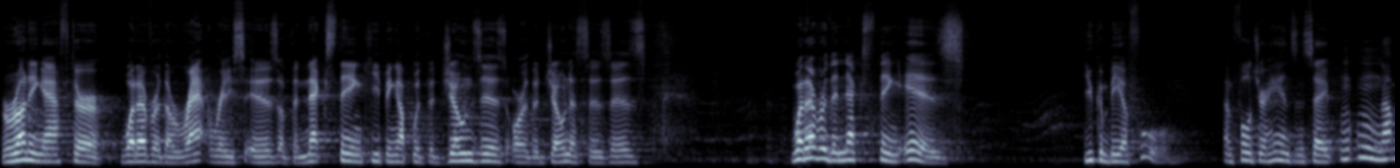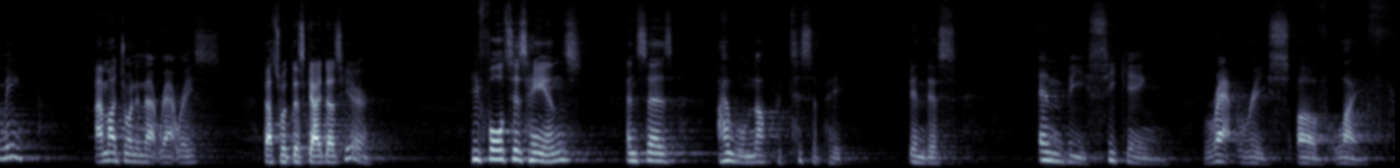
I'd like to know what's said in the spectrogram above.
running after whatever the rat race is of the next thing, keeping up with the Joneses or the Jonases is, whatever the next thing is, you can be a fool and fold your hands and say, Mm-mm, not me. I'm not joining that rat race. That's what this guy does here. He folds his hands and says, I will not participate in this envy seeking rat race of life.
